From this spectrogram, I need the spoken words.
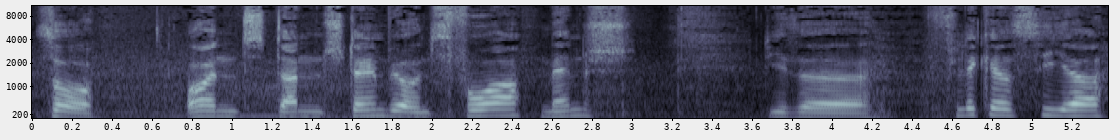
so, und dann stellen wir uns vor, Mensch, diese Flickers hier,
